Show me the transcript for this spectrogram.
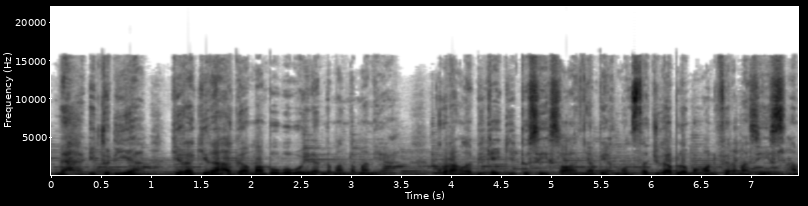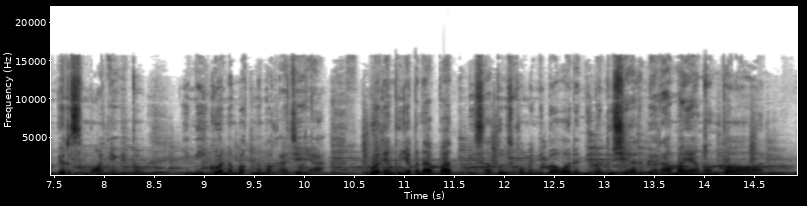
Nah, itu dia. Kira-kira agama Boboiboy dan teman-teman ya. Kurang lebih kayak gitu sih, soalnya pihak Monster juga belum mengonfirmasi hampir semuanya gitu. Ini gue nebak-nebak aja ya. Buat yang punya pendapat, bisa tulis komen di bawah dan dibantu share biar ramai yang nonton.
